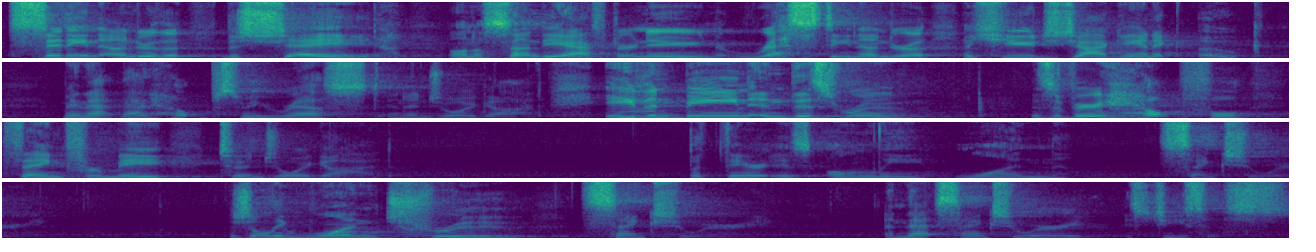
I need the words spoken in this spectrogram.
Sitting under the, the shade on a Sunday afternoon, resting under a, a huge, gigantic oak, man, that, that helps me rest and enjoy God. Even being in this room is a very helpful thing for me to enjoy God. But there is only one sanctuary There's only one true sanctuary, and that sanctuary is Jesus.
